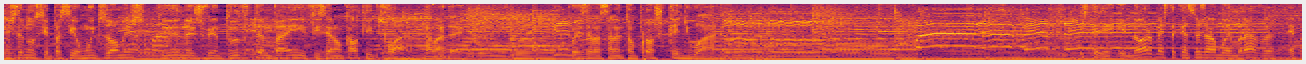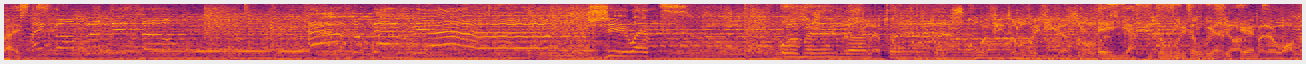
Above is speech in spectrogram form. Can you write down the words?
Neste anúncio apareciam muitos homens que na juventude também fizeram calquitos. Claro. Dá uma ideia. Depois avançaram então para os canhoar. Isto é enorme, esta canção já não me lembrava. É pá, isto. Gillette o melhor para... Com a fita lubrificante Ei, a fita lubrificante. para o homem.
